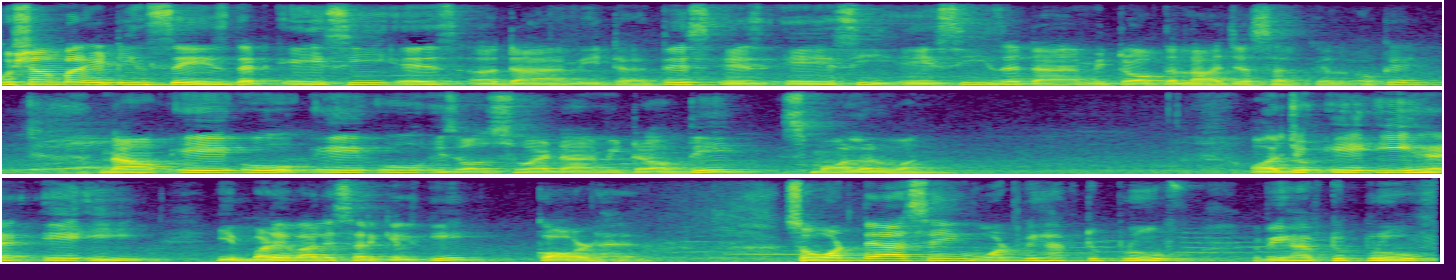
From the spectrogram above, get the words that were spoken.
Question number 18 says that AC is a diameter. This is AC. AC is a diameter of the larger circle. Okay. Now AO. AO is also a diameter of the smaller one. और जो AE है AE ये बड़े वाले सर्किल की कॉर्ड है so what they are saying what we have to prove We have to prove,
